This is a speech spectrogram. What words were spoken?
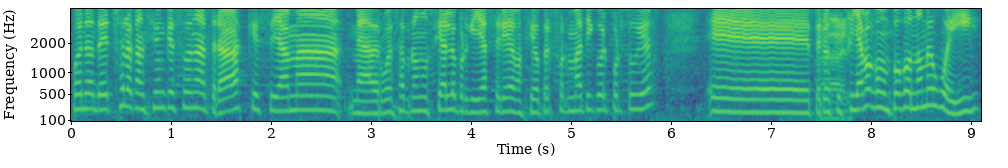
Bueno, de hecho la canción que suena atrás, que se llama, me da vergüenza pronunciarlo porque ya sería demasiado performático el portugués, eh, pero que se llama como un poco No me güey.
